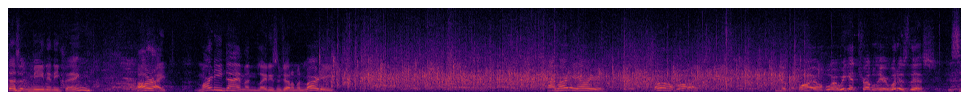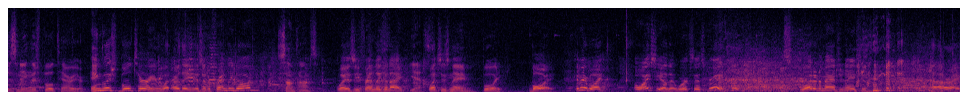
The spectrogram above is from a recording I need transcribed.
Doesn't mean anything. All right. Marty Diamond, ladies and gentlemen. Marty. Hi, Marty. How are you? Oh, boy. Boy, oh, boy. We got trouble here. What is this? This is an English Bull Terrier. English Bull Terrier. What are they? Is it a friendly dog? Sometimes. Why is he friendly tonight? Yes. What's his name? Boy. Boy. Come here, boy. Oh, I see how that works. That's great. what an imagination. All right.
